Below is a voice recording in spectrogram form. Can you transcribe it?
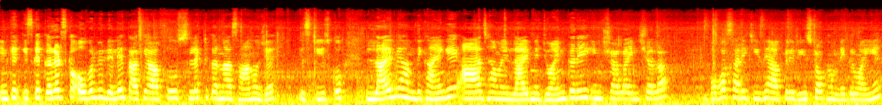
इनके, इसके कलर्स का ओवरव्यू ले लें ताकि आपको सिलेक्ट करना आसान हो जाए इस चीज़ को। लाइव में हम दिखाएँगे। आज हमें लाइव में ज्वाइन करें इनशाला इनशाला बहुत सारी चीज़ें आपके लिए रीस्टॉक हमने करवाई हैं।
